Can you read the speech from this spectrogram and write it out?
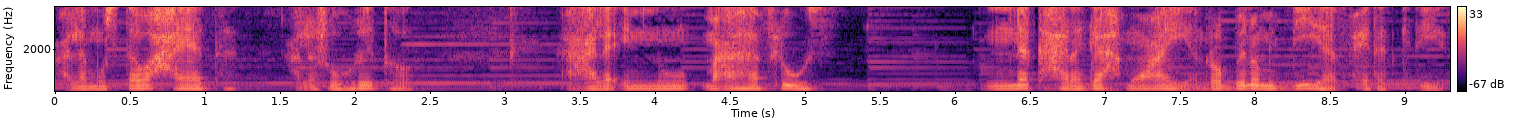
على مستوى حياتها على شهرتها على إنه معاها فلوس. ناجحة نجاح معين ربنا مديها في حتت كتير.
